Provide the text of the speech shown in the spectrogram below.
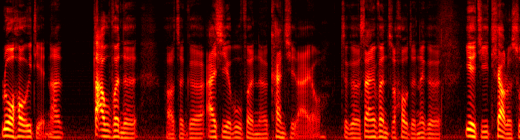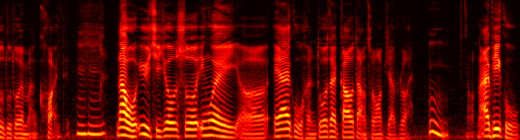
落后一点，那大部分的啊，整个 IC 的部分呢，看起来哦，这个三月份之后的那个业绩跳的速度都会蛮快的。嗯哼。那我预期就是说，因为呃，AI 股很多在高档筹码比较乱。嗯。哦，那 IP 股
